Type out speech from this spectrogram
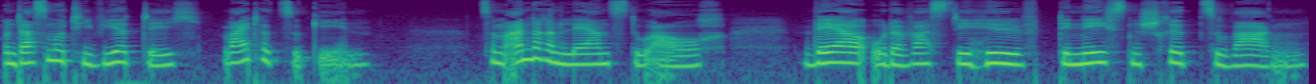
und das motiviert dich, weiterzugehen. Zum anderen lernst du auch, wer oder was dir hilft, den nächsten Schritt zu wagen.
